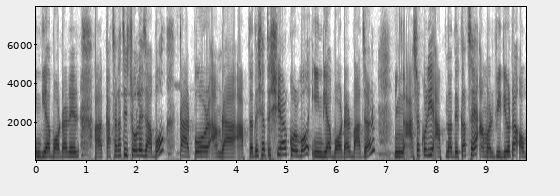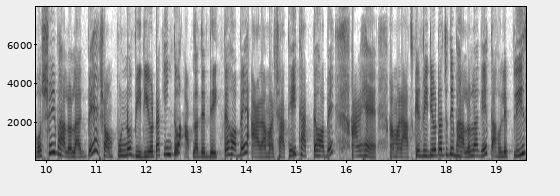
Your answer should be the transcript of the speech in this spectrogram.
ইন্ডিয়া বর্ডারের কাছাকাছি চলে যাব। তারপর আমরা আপনাদের সাথে শেয়ার করব ইন্ডিয়া বর্ডার বাজার আশা করি আপনাদের কাছে আমার ভিডিওটা অবশ্যই ভালো লাগবে। সম্পূর্ণ ভিডিওটা কিন্তু আপনাদের দেখতে হবে আর আমার সাথেই থাকতে হবে। আর হ্যাঁ আমার আজকের ভিডিওটা যদি ভালো লাগে তাহলে প্লিজ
